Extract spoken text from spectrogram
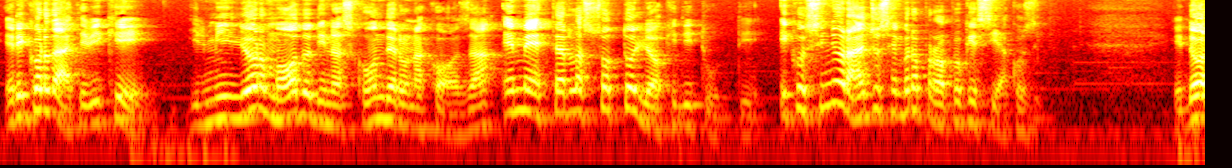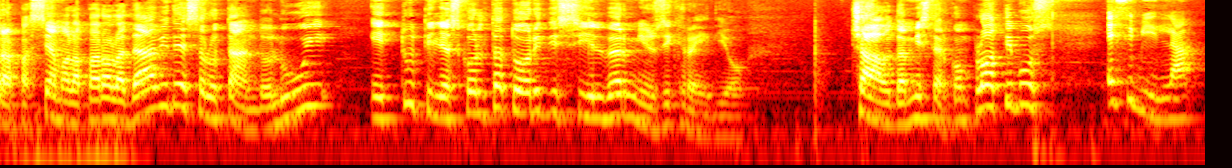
E ricordatevi che il miglior modo di nascondere una cosa è metterla sotto gli occhi di tutti, e col signoraggio sembra proprio che sia così. Ed ora passiamo la parola a Davide salutando lui e tutti gli ascoltatori di Silver Music Radio. Ciao da Mr. Complottibus. E Sibilla,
